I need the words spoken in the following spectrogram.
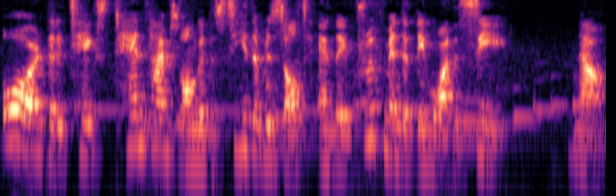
or that it takes 10 times longer to see the result and the improvement that they want to see. Now,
